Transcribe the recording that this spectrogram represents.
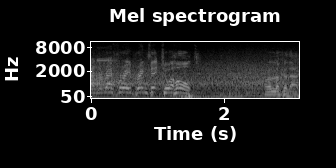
And the referee brings it to a halt. Well, look at that.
